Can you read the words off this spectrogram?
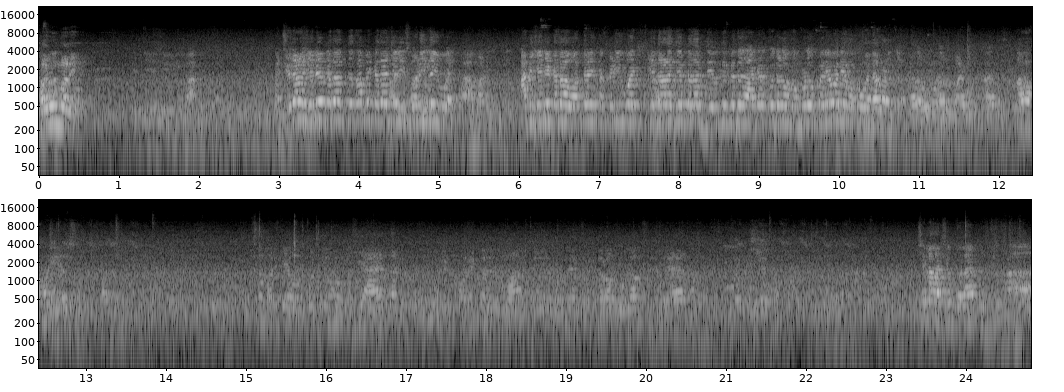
ખરું મળી અને જેને કદાચ તમે કદાચ જેની છોડી નહીં હોય. હા મળી અને જેને કદાચ વાતળી તકડી હોય એ દાડે જે કદાચ દેવને કદાચ આગળ કોઈ દાડો કર્યો હોય ને એ વખો વધારે વળતો ખરું ખરું મળી આ વખો હેરો છે. તમારે હોય પછી આવ્યા હતા. કે કરવા ગયા હતા. છેલ્લા વર્ષે બોલાય પૂછ્યું હા.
